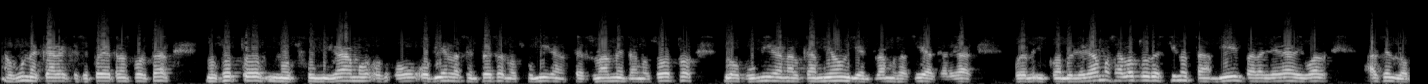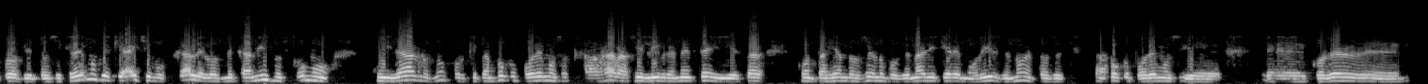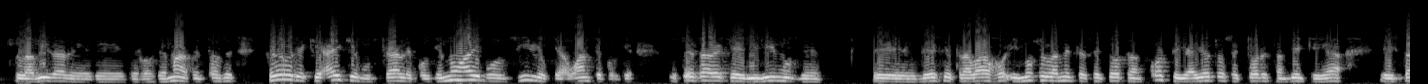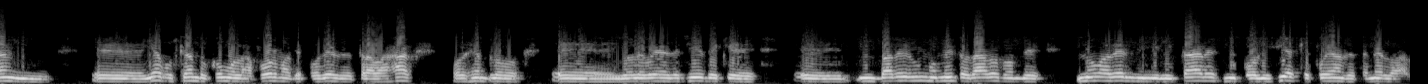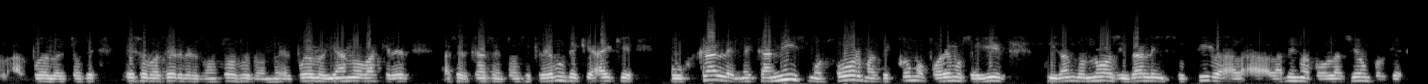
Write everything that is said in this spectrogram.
alguna carga que se pueda transportar, nosotros nos fumigamos o, bien las empresas nos fumigan personalmente a nosotros, lo fumigan al camión y entramos así a cargar. Bueno, y cuando llegamos al otro destino también para llegar igual hacen lo propio. Entonces creemos de que hay que buscarle los mecanismos, cómo cuidarnos, ¿no? Porque tampoco podemos trabajar así libremente y estar contagiándose, ¿no? Porque nadie quiere morirse, ¿no? Entonces tampoco podemos eh, eh, correr eh, la vida de, los demás. Entonces creo de que hay que buscarle, porque no hay bolsillo que aguante, porque usted sabe que vivimos de, de ese trabajo y no solamente el sector transporte, y hay otros sectores también que ya están ya buscando como la forma de poder trabajar. Por ejemplo, yo le voy a decir de que eh, va a haber un momento dado donde no va a haber ni militares ni policías que puedan retenerlo al, pueblo. Entonces, eso va a ser vergonzoso, donde el pueblo ya no va a querer acercarse. Entonces, creemos de que hay que buscarle mecanismos, formas de cómo podemos seguir cuidándonos y darle instructiva a la, misma población, porque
